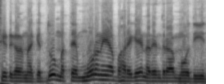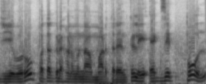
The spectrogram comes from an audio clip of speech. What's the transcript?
ಸೀಟ್ಗಳನ್ನು ಗೆದ್ದು ಮತ್ತು ಮೂರನೆಯ ಬಾರಿಗೆ ನರೇಂದ್ರ ಮೋದಿಜಿಯವರು ಪದಗ್ರಹಣವನ್ನು ಮಾಡ್ತಾರೆ ಅಂತೇಳಿ ಎಕ್ಸಿಟ್ ಪೋಲ್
